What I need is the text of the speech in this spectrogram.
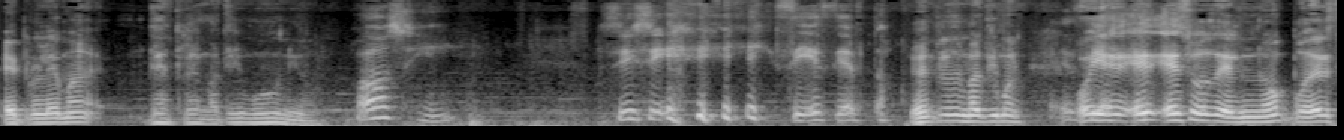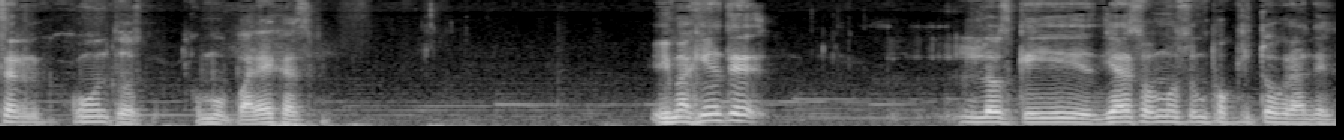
el problema dentro del matrimonio. Oh, sí. Sí, sí. sí, es cierto. Dentro del matrimonio. Es Oye, cierto. e- eso del no poder estar juntos como parejas. Imagínate los que ya somos un poquito grandes.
